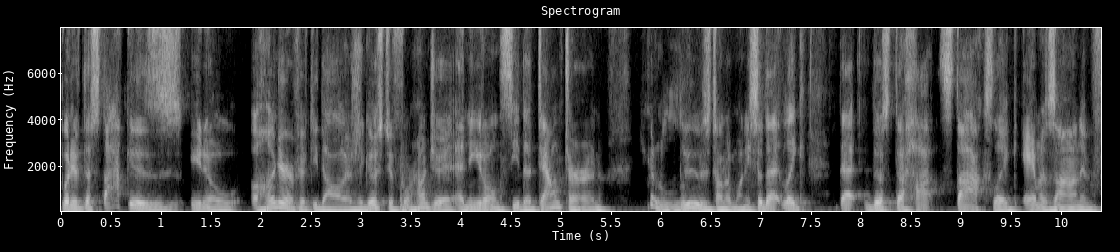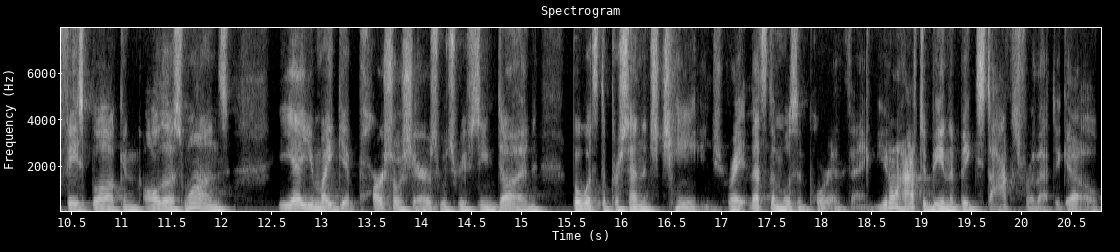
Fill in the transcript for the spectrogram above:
But if the stock is, you know, $150, it goes to 400 and you don't see the downturn, you're to lose a ton of money. So that like that those the hot stocks like Amazon and Facebook and all those ones, yeah, you might get partial shares, which we've seen done, but what's the percentage change, right? That's the most important thing. You don't have to be in the big stocks for that to go.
